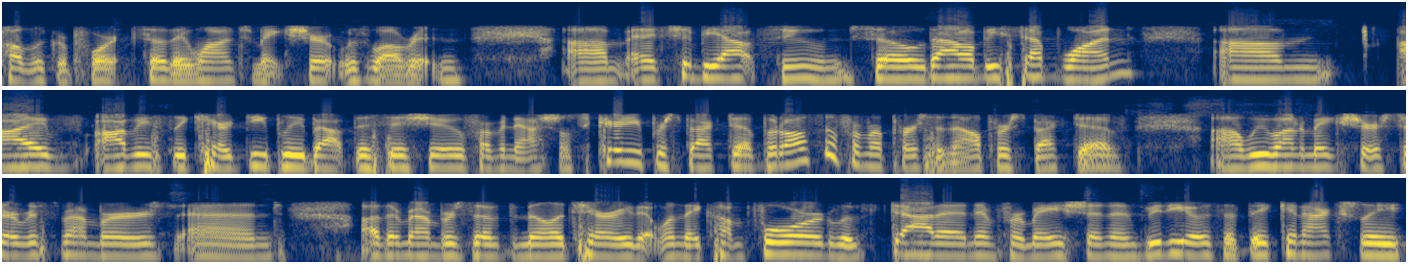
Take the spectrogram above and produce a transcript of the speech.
public report, so they wanted to make sure it was well written, um, and it should be out soon. So that'll be step one. Um, I've obviously cared deeply about this issue from a national security perspective, but also from a personnel perspective. Uh, we want to make sure service members and other members of the military that when they come forward with data and information and videos that they can actually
